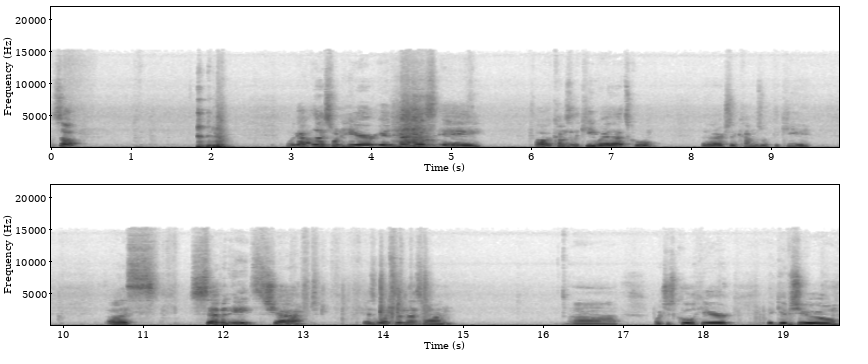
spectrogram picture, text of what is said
So, we got this one here. It has a, oh, it comes with a keyway. That's cool. It actually comes with the key. Uh, 7 8 shaft is what's in this one, uh, which is cool here. It gives you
